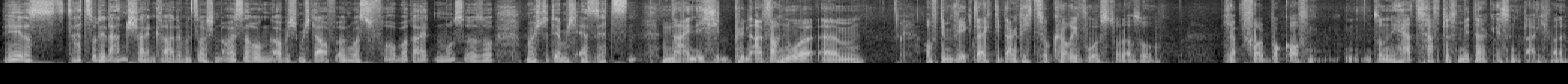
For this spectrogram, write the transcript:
Nee, das hat so den Anschein gerade mit solchen Äußerungen, ob ich mich da auf irgendwas vorbereiten muss oder so. Möchtet ihr mich ersetzen? Nein, ich bin einfach nur ähm, auf dem Weg gleich gedanklich zur Currywurst oder so. Ich habe voll Bock auf so ein herzhaftes Mittagessen gleich, weil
